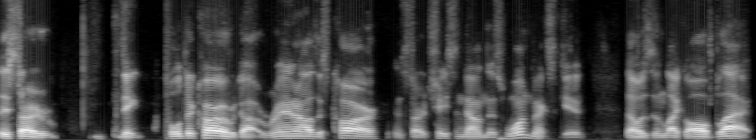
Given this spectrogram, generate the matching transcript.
they started they pulled their car over got ran out of this car and started chasing down this one Mexican that was in like all black.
